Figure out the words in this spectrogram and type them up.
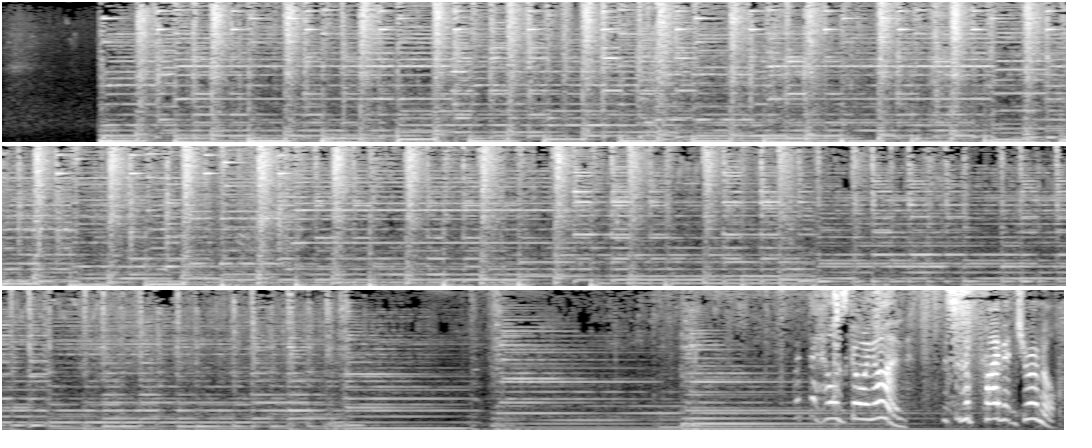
Hell is going on? This is a private journal.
